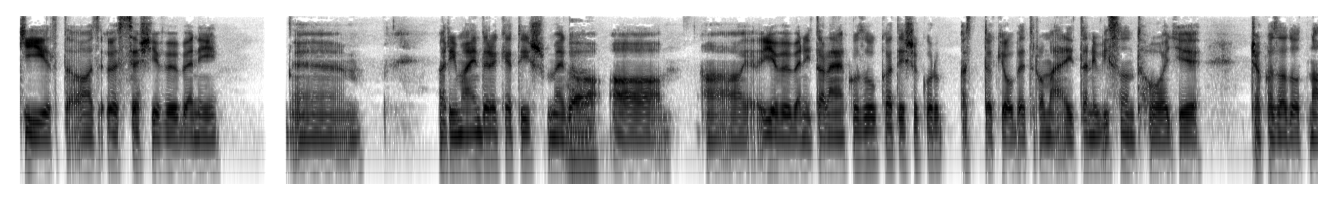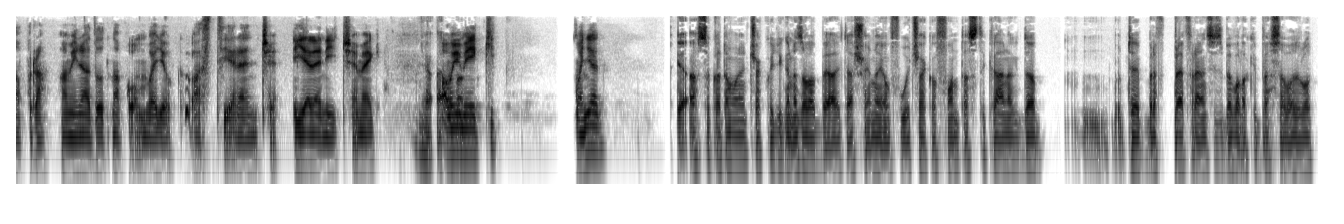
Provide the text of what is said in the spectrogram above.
kiírta az összes jövőbeni a remindereket is, meg a, a, a jövőbeni találkozókat, és akkor azt tök jól be tudom állítani, viszont hogy csak az adott napra, amin adott napon vagyok, azt jelentse, jelenítse meg. Ja, Ami a... még ki... Mondjad? Ja, azt akartam mondani csak, hogy igen, az alapbeállításai nagyon furcsák a fantasztikának, de te preferencesbe valaki beszabadulott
